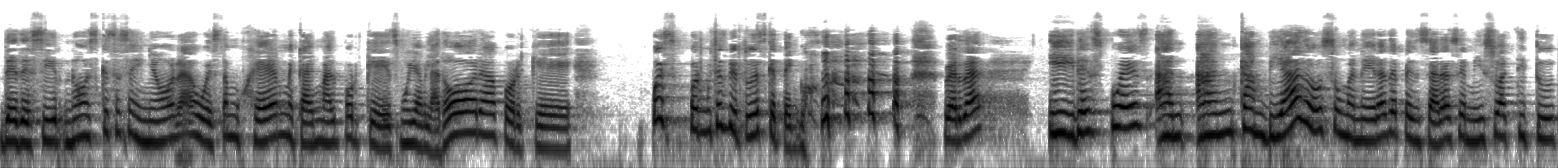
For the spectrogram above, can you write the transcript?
de decir, no, es que esa señora o esta mujer me cae mal porque es muy habladora, porque, pues, por muchas virtudes que tengo, ¿verdad? Y después han, han, cambiado su manera de pensar hacia mí, su actitud,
